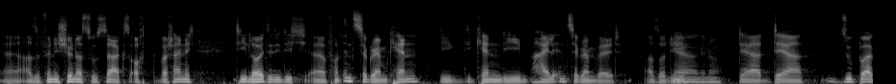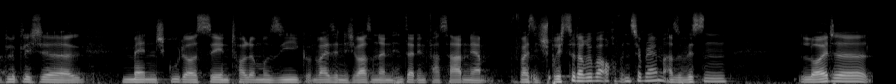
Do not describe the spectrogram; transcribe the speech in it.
Äh, also finde ich schön, dass du es sagst. Auch wahrscheinlich die Leute, die dich äh, von Instagram kennen, die, die kennen die heile Instagram-Welt. Also die, genau. der, der super glückliche Mensch, gut aussehen, tolle Musik und weiß ich nicht was. Und dann hinter den Fassaden, ja, ich weiß nicht, sprichst du darüber auch auf Instagram? Also wissen Leute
